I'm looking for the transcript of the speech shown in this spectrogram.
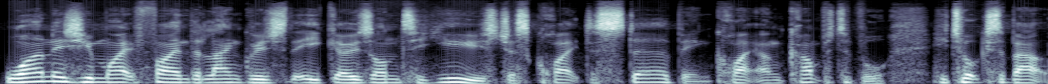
One is you might find the language that he goes on to use just quite disturbing, quite uncomfortable. He talks about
